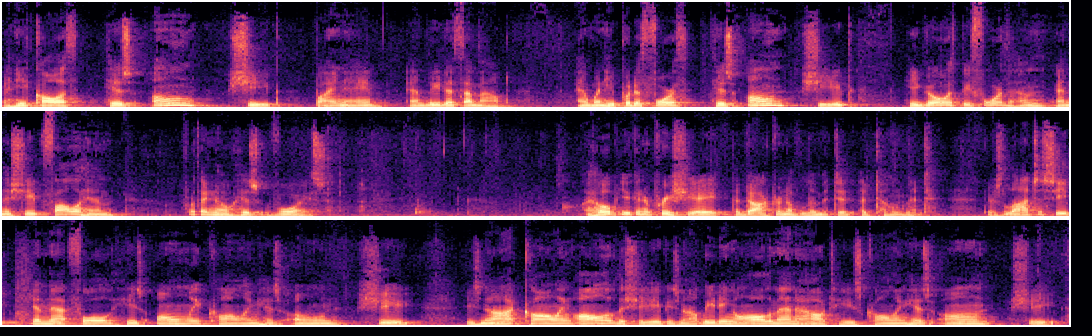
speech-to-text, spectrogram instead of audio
and he calleth his own sheep by name, and leadeth them out. And when he putteth forth his own sheep, he goeth before them, and the sheep follow him, for they know his voice. I hope you can appreciate the doctrine of limited atonement. There's lots of sheep in that fold. He's only calling his own sheep. He's not calling all of the sheep. He's not leading all the men out. He's calling his own sheep.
